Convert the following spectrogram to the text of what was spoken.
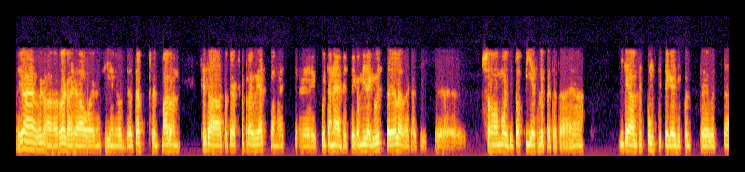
ja, ja väga, väga hea hooaeg on siiani olnud ja täpselt, ma arvan, seda ta peaks ka praegu jätkama, et äh, kui ta näeb, et ega midagi võtta ei ole väga, siis samamoodi top viies lõpetada ja ideaalsed punktid tegelikult äh, võtta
